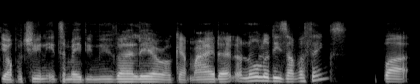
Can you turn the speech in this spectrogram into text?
the opportunity to maybe move earlier or get married and all of these other things. But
